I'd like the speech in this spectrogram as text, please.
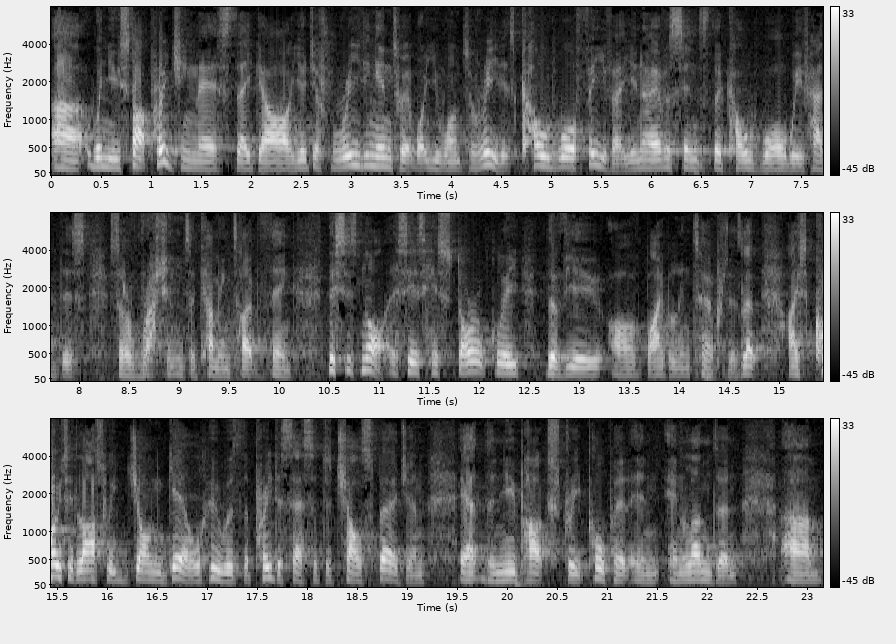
uh, when you start preaching this, they go, oh, you're just reading into it what you want to read. It's Cold War fever. You know, ever since the Cold War, we've had this sort of Russians are coming type thing. This is not. This is historically the view of Bible interpreters. Look, I quoted last week John Gill, who was the predecessor to Charles Spurgeon at the New Park Street pulpit in, in London. Um,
